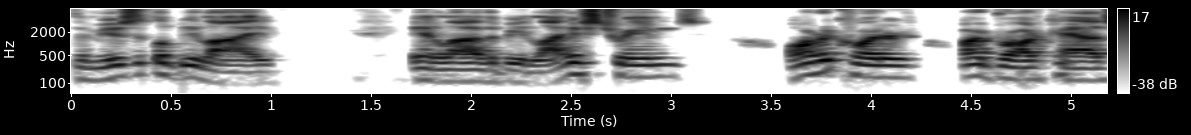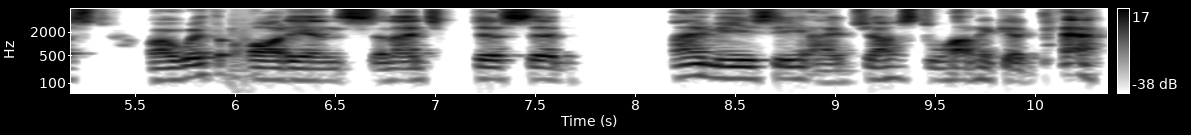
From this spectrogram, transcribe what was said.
The music will be live. It'll either be live streamed or recorded or broadcast or with audience. And I just said, I'm easy. I just want to get back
